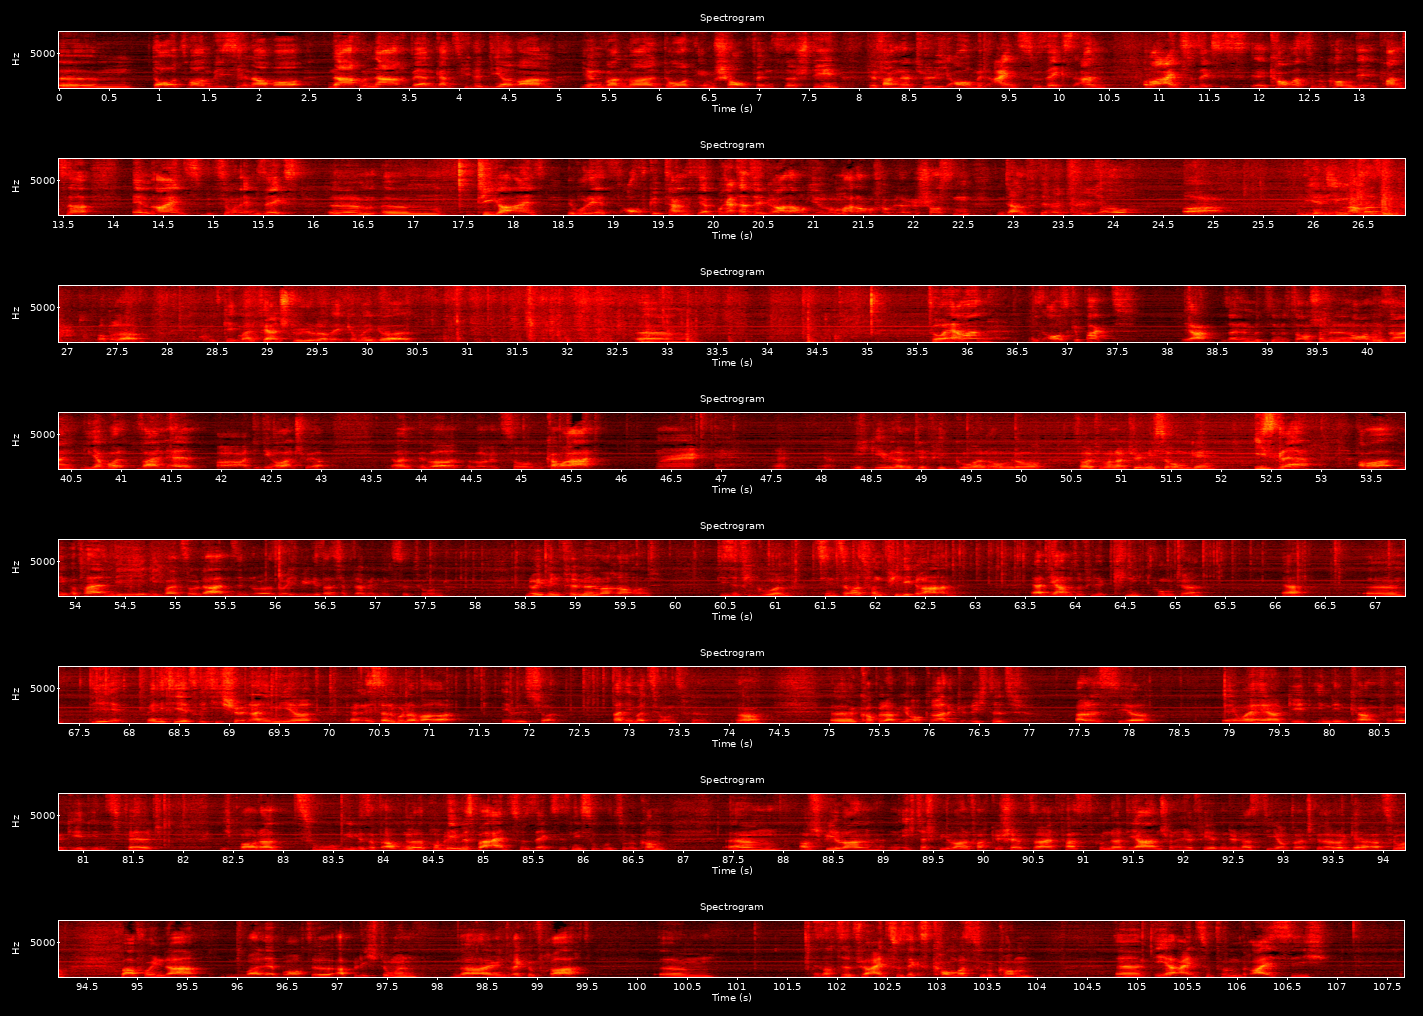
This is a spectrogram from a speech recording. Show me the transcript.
Ähm, dauert zwar ein bisschen, aber nach und nach werden ganz viele Dioramen irgendwann mal dort im Schaufenster stehen. Wir fangen natürlich auch mit 1 zu 6 an, aber 1 zu 6 ist äh, kaum was zu bekommen. Den Panzer M1 bzw. M6 ähm, ähm, Tiger 1 der wurde jetzt aufgetankt, der bretterte gerade auch hier rum, hat auch schon wieder geschossen, dampfte natürlich auch. Oh, wir lieben Amazon. Hoppala. Jetzt geht mein Fernstudio da weg, aber egal. Ähm so, Hermann ist ausgepackt. Ja, seine Mütze müsste auch schon wieder in Ordnung sein. Jawohl, sein Helm. Oh, die Dinger waren schwer. Ja, über, übergezogen. Kamerad. Ich gehe wieder mit den Figuren um, da sollte man natürlich nicht so umgehen. Ist klar. Aber mir gefallen die, nicht weil es Soldaten sind oder so. Ich, wie gesagt, ich habe damit nichts zu tun. Nur ich bin Filmemacher und diese Figuren sind sowas von filigran. Ja, die haben so viele Knickpunkte. Ja, ähm, die, wenn ich die jetzt richtig schön animiere, dann ist das ein wunderbarer, ihr wisst schon, Animationsfilm. Ne? Äh, Koppel habe ich auch gerade gerichtet. Alles hier. Der junge Herr geht in den Kampf, er geht ins Feld. Ich baue dazu, wie gesagt, auf. Nur das Problem ist, bei 1 zu 6 ist nicht so gut zu bekommen. Ähm, aus Spielwaren, ein echter Spielwarenfachgeschäft seit fast 100 Jahren, schon in der vierten Dynastie auf Deutsch gesagt, oder Generation, war vorhin da, weil er brauchte Ablichtungen. Da habe ich ihn direkt gefragt. Ähm, er sagte, für 1 zu 6 kaum was zu bekommen. Äh, eher 1 zu 35.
